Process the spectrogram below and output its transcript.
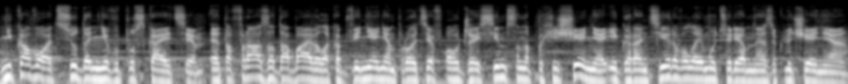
Никого отсюда не выпускайте. Эта фраза добавила к обвинениям против О. Джей Симпсона похищения и гарантировала ему тюремное заключение.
